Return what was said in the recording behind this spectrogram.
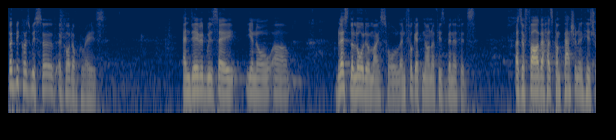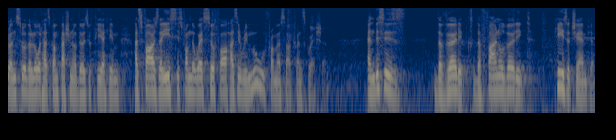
but because we serve a God of grace. And David will say, you know, um, bless the Lord, O my soul, and forget none of his benefits. As a father has compassion on Israel, and so the Lord has compassion on those who fear him. As far as the east is from the west, so far has he removed from us our transgression. And this is the verdict, the final verdict. He is a champion.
